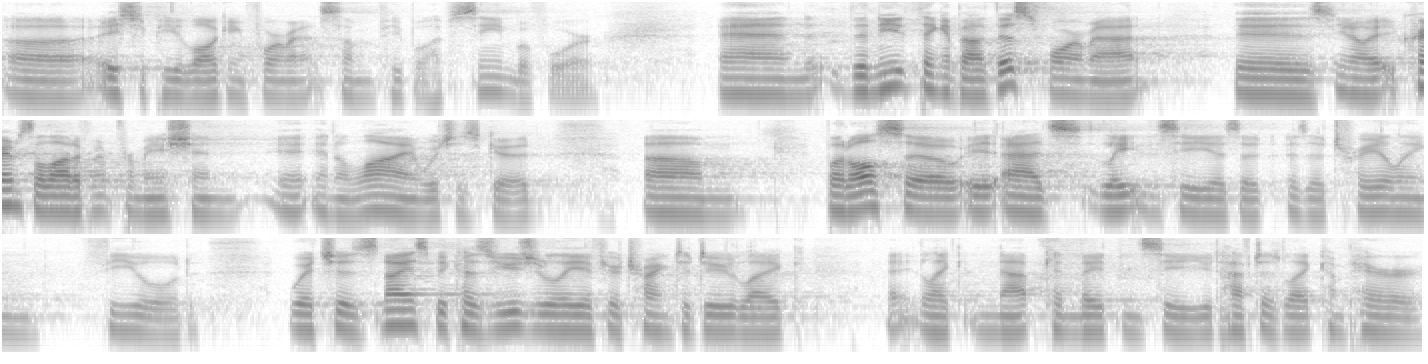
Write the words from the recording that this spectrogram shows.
uh, HTTP logging format some people have seen before. And the neat thing about this format is, you know, it crams a lot of information in, in a line, which is good. Um, but also it adds latency as a, as a trailing field, which is nice because usually if you're trying to do like, like napkin latency, you'd have to like compare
